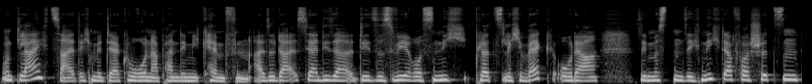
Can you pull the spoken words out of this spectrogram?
und gleichzeitig mit der Corona-Pandemie kämpfen. Also da ist ja dieser, dieses Virus nicht plötzlich weg oder sie müssten sich nicht davor schützen,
